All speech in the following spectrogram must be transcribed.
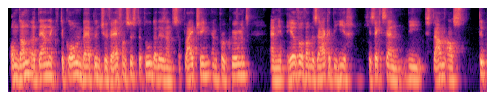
Om dan uiteindelijk te komen bij puntje 5 van Sustatool, dat is een supply chain en procurement. En heel veel van de zaken die hier gezegd zijn, die staan als tip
